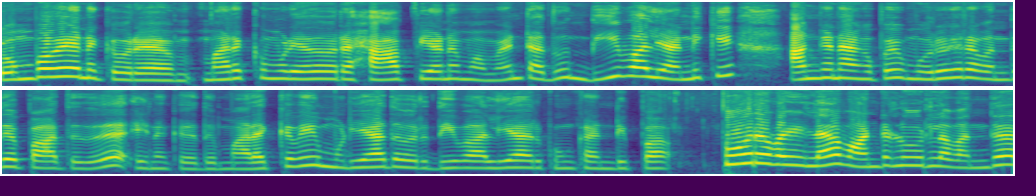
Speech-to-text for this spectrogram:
ரொம்பவே எனக்கு ஒரு மறக்க முடியாத ஒரு ஹாப்பியான மூமெண்ட் அதுவும் தீபாவளி அன்னைக்கு அங்கே நாங்கள் போய் முருகரை வந்து பார்த்தது எனக்கு இது மறக்கவே முடியாத ஒரு தீபாவளியாக இருக்கும் கண்டிப்பாக போகிற வழியில் வண்டலூரில் வந்து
